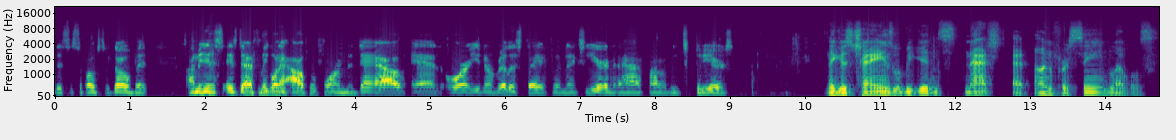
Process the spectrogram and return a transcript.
this is supposed to go, but I mean, it's, it's definitely going to outperform the Dow and or even real estate for the next year and a half, probably two years. Niggas' chains will be getting snatched at unforeseen levels.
